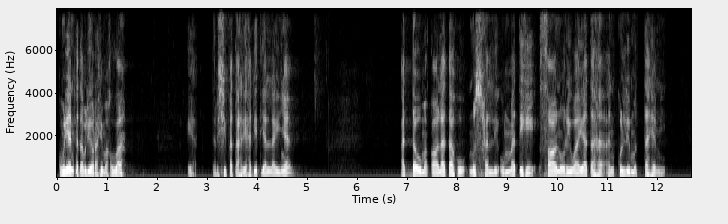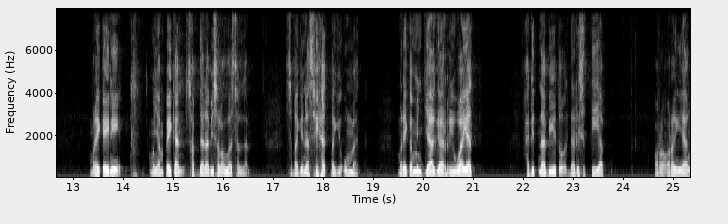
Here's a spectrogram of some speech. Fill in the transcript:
Kemudian kata beliau rahimahullah, ya dari sifat ahli hadis yang lainnya, addau maqalatahu nushan li ummatihi sanu riwayataha an kulli muttahimi. Mereka ini menyampaikan sabda Nabi Sallallahu Alaihi Wasallam sebagai nasihat bagi umat mereka menjaga riwayat hadith Nabi itu dari setiap orang-orang yang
